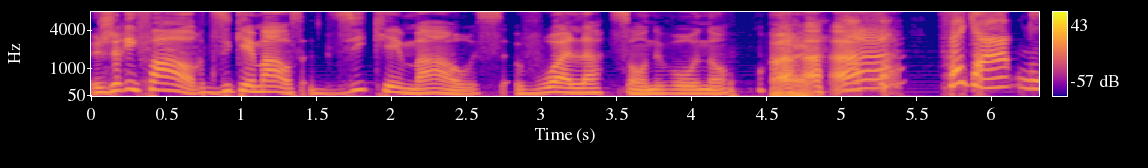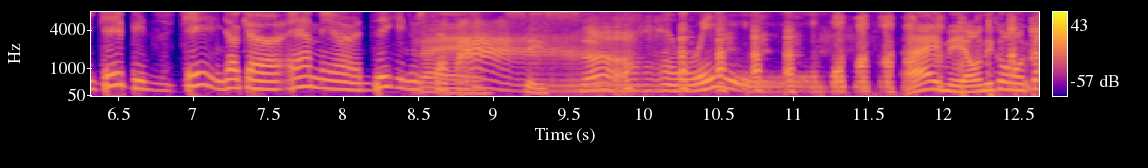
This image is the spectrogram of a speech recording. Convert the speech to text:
je ris fort. Dicky Mouse. Dicky Mouse. Voilà son nouveau nom. Tu sais qu'entre Mickey et Dicky, il n'y a qu'un M et un D qui nous Ben, séparent. c'est ça. Euh, Oui. Hey, mais on est content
